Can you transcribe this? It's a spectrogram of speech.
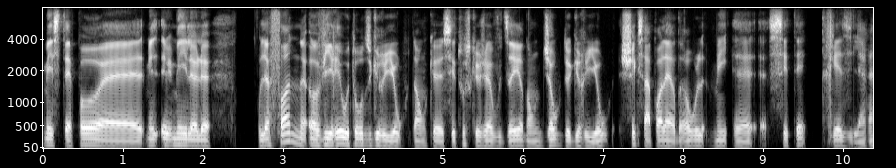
Mais c'était pas. mais, le fun a viré autour du griot. Donc, c'est tout ce que j'ai à vous dire. Donc, joke de griot. Je sais que ça n'a pas l'air drôle, mais c'était très hilarant.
